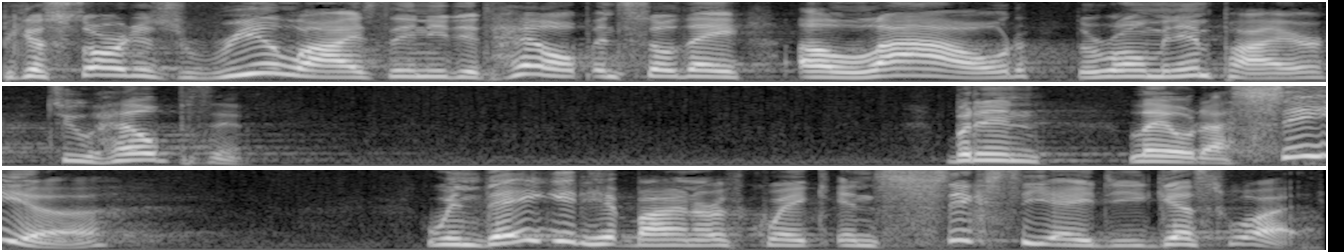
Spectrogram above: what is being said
Because Sardis realized they needed help, and so they allowed the Roman Empire to help them. But in Laodicea, when they get hit by an earthquake in 60 AD, guess what?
